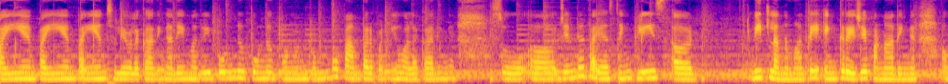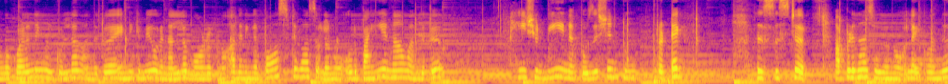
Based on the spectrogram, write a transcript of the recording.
பையன் பையன் பையன் சொல்லி வளர்க்காதீங்க. அதே மாதிரி பொண்ணு பொண்ணு பொண்ணுன்னு ரொம்ப பேம்பர் பண்ணியும் வளர்க்காதீங்க. So gender bias thing please வீட்டில் அந்த மாதிரி என்கரேஜே பண்ணாதீங்க. அவங்க குழந்தைங்களுக்குள்ளே வந்துட்டு என்றைக்குமே ஒரு நல்ல பாண்ட் இருக்கணும். அதை நீங்கள் பாசிட்டிவாக சொல்லணும். ஒரு பையனா வந்துட்டு he should be in a position to protect his sister அப்படி தான் சொல்லணும். லைக் வந்து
